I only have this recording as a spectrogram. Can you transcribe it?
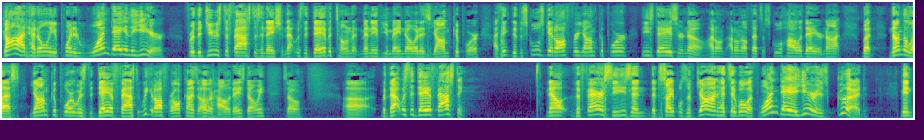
God had only appointed one day in the year for the Jews to fast as a nation. That was the Day of Atonement. Many of you may know it as Yom Kippur. I think, did the schools get off for Yom Kippur these days or no? I don't, I don't know if that's a school holiday or not. But nonetheless, Yom Kippur was the day of fasting. We get off for all kinds of other holidays, don't we? So, uh, but that was the day of fasting. Now, the Pharisees and the disciples of John had said, well, if one day a year is good, I mean,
